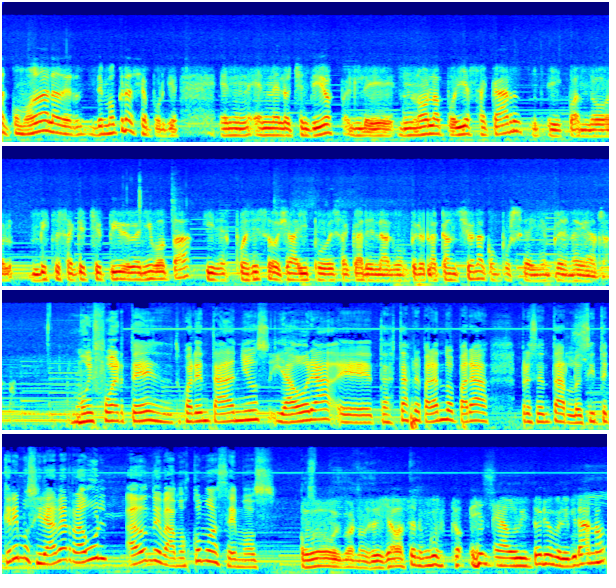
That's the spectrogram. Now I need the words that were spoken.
acomodada la democracia, porque en, en el 82 no la podía sacar y cuando, viste, saqué Che Pibe, Vení Votá, y después de eso ya ahí pude sacar el álbum, pero la canción la compuse ahí en plena guerra. Muy fuerte, 40 años, y ahora eh, te estás preparando para presentarlo. Y si te queremos ir a ver, Raúl, ¿a dónde vamos? ¿Cómo hacemos? Uy, bueno, ya va a ser un gusto. En el Auditorio Belgrano,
